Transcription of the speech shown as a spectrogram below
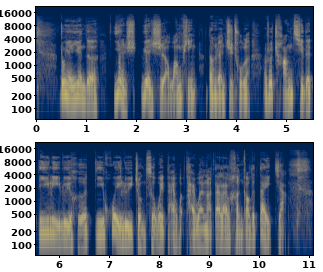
中研院的。院士院士啊，王平等人指出了，他说，长期的低利率和低汇率政策为台湾台湾啊带来了很高的代价。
